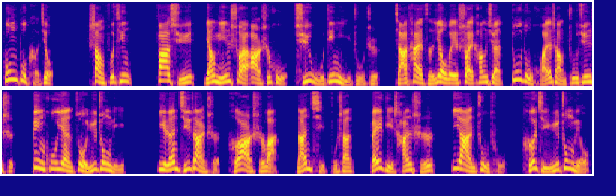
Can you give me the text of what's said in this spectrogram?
攻不可救。上弗听。发徐阳民率二十户取武丁以助之。贾太子又为帅康炫都督淮上诸军事，并呼宴坐于中离。一人及战士合二十万，南起福山，北抵禅石，一岸筑土，合己于中流。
